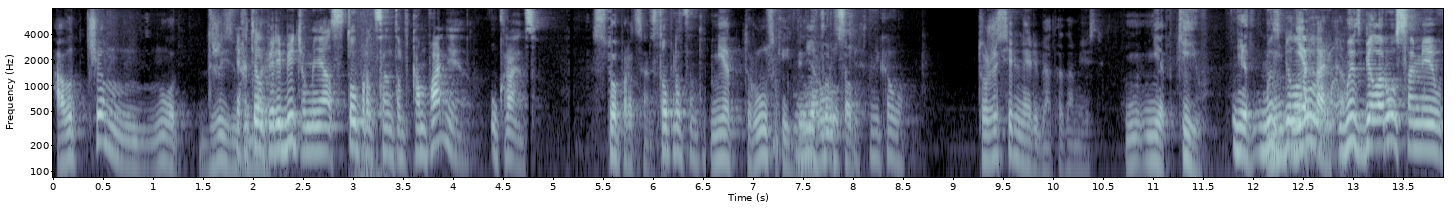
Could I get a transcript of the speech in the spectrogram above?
А вот чем ну, вот, жизнь Я в хотел перебить, у меня 100% компании украинцы. Сто процентов. 100%. Нет русских, Нет белорусов. русских, никого. Тоже сильные ребята там есть. Нет, Киев. Нет, мы с, Не белору- Харьков. мы с белорусами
